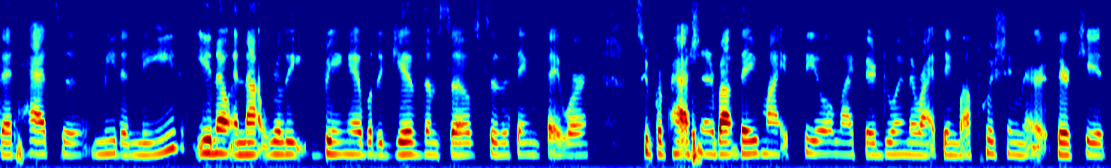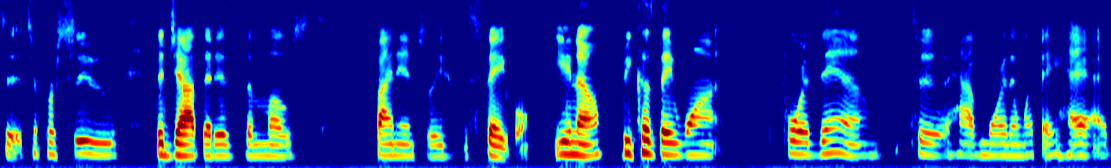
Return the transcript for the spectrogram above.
that had to meet a need, you know, and not really being able to give themselves to the thing that they were super passionate about, they might feel like they're doing the right thing by pushing their their kid to to pursue the job that is the most financially stable, you know, because they want for them to have more than what they had.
